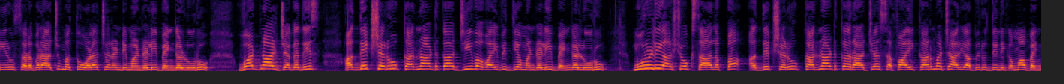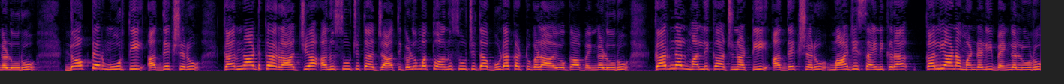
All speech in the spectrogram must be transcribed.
ನೀರು ಸರಬರಾಜು ಮತ್ತು ಒಳಚರಂಡಿ ಮಂಡಳಿ ಬೆಂಗಳೂರು, ವಡ್ನಾಳ್ ಜಗದೀಶ್ ಅಧ್ಯಕ್ಷರು ಕರ್ನಾಟಕ ಜೀವ ವೈವಿಧ್ಯ ಮಂಡಳಿ, ಬೆಂಗಳೂರು. ಮುರಳಿ ಅಶೋಕ್ ಸಾಲಪ್ಪ, ಅಧ್ಯಕ್ಷರು ಕರ್ನಾಟಕ ರಾಜ್ಯ ಸಫಾಯಿ ಕರ್ಮಚಾರಿ ಅಭಿವೃದ್ಧಿ ನಿಗಮ, ಬೆಂಗಳೂರು. ಡಾಕ್ಟರ್ ಮೂರ್ತಿ, ಅಧ್ಯಕ್ಷರು ಕರ್ನಾಟಕ ರಾಜ್ಯ ಅನುಸೂಚಿತ ಜಾತಿಗಳು ಮತ್ತು ಅನುಸೂಚಿತ ಬುಡಕಟ್ಟುಗಳ ಆಯೋಗ, ಬೆಂಗಳೂರು. ಕರ್ನಲ್ ಮಲ್ಲಿಕಾರ್ಜುನ ಟಿ, ಅಧ್ಯಕ್ಷರು ಮಾಜಿ ಸೈನಿಕರ ಕಲ್ಯಾಣ ಮಂಡಳಿ, ಬೆಂಗಳೂರು.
